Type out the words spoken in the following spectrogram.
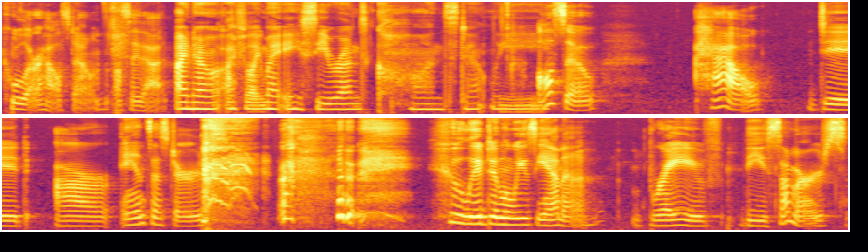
cool our house down. I'll say that. I know. I feel like my AC runs constantly. Also, how did our ancestors who lived in Louisiana brave these summers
